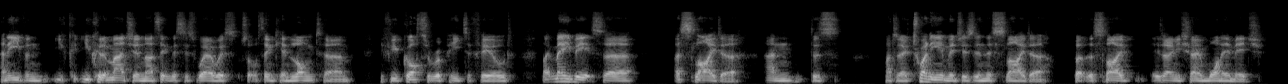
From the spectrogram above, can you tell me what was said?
And even you could you could imagine, I think this is where we're sort of thinking long term. If you've got a repeater field, like maybe it's a a slider and there's I don't know 20 images in this slider, but the slide is only showing one image.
